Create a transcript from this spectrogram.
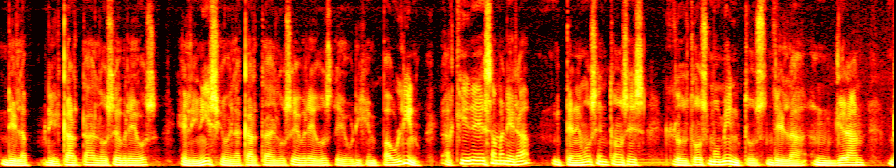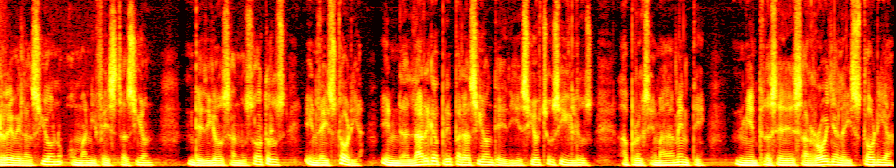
de la carta a los hebreos, el inicio de la carta de los hebreos de origen paulino. Aquí de esa manera tenemos entonces los dos momentos de la gran revelación o manifestación de Dios a nosotros en la historia, en la larga preparación de 18 siglos aproximadamente, mientras se desarrolla la historia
